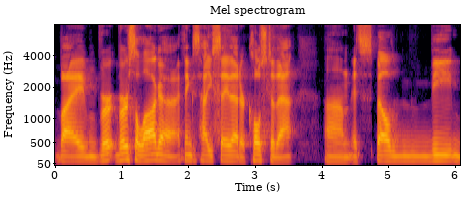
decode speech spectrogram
by Ver Versalaga, I think is how you say that, or close to that. Um, it's spelled V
